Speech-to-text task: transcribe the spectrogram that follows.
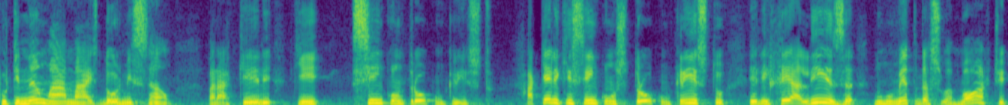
porque não há mais dormição para aquele que se encontrou com Cristo. Aquele que se encontrou com Cristo, ele realiza no momento da sua morte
